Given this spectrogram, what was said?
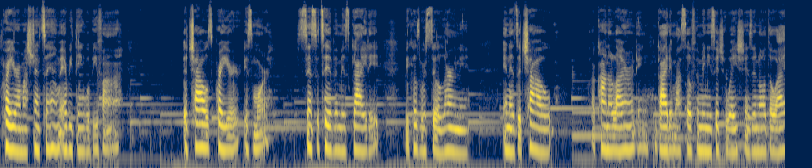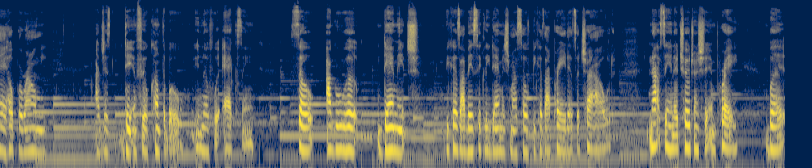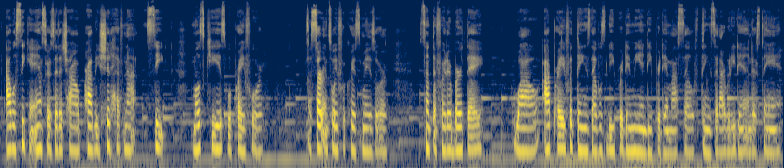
prayer and my strength to Him, everything will be fine. A child's prayer is more sensitive and misguided because we're still learning. And as a child, I kind of learned and guided myself in many situations. And although I had help around me, I just didn't feel comfortable enough with asking. So I grew up damaged because I basically damaged myself because I prayed as a child. Not saying that children shouldn't pray, but I was seeking answers that a child probably should have not seeked. Most kids will pray for a certain toy for Christmas or something for their birthday. While I prayed for things that was deeper than me and deeper than myself, things that I really didn't understand.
